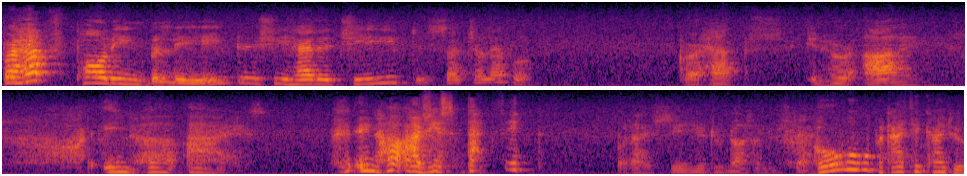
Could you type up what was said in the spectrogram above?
Perhaps Pauline believed she had achieved such a level. Perhaps in her eyes. In her eyes. In her eyes, yes, that's it. But I see you do not understand. Oh, but I think I do.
